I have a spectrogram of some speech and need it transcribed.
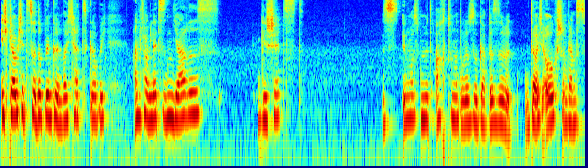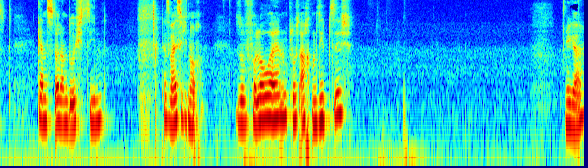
ich glaube, ich hätte es verdoppeln können, weil ich hatte, glaube ich, Anfang letzten Jahres geschätzt ist irgendwas mit 800 oder so gehabt. Also da war ich auch schon ganz, ganz doll am Durchziehen. Das weiß ich noch. So Followern plus 78. Egal.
